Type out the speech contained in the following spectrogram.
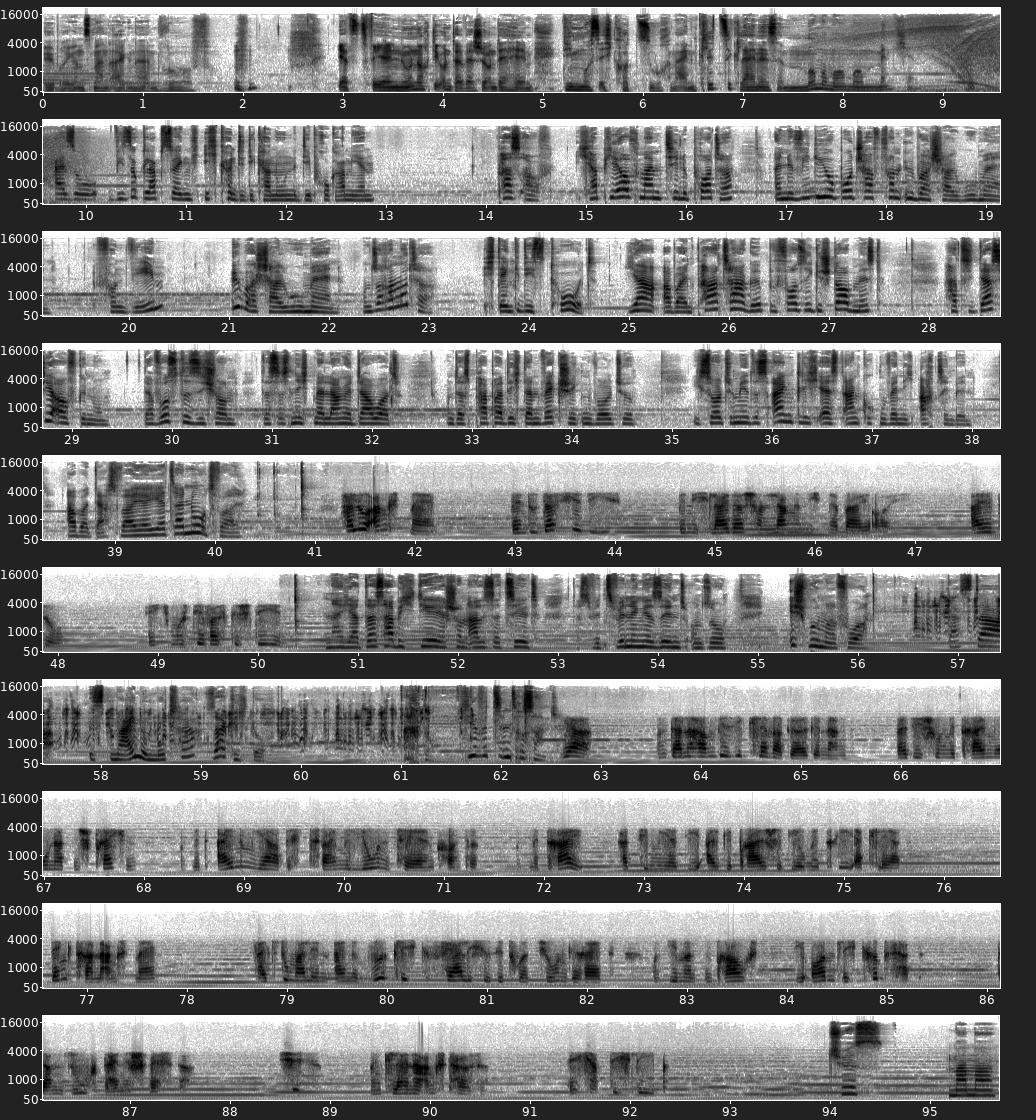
Übrigens mein eigener Entwurf. Jetzt fehlen nur noch die Unterwäsche und der Helm. Die muss ich kurz suchen. Ein klitzekleines Momentchen. Also, wieso glaubst du eigentlich, ich könnte die Kanone deprogrammieren? Pass auf, ich habe hier auf meinem Teleporter eine Videobotschaft von Überschallwoman. Von wem? Überschallwoman, unserer Mutter. Ich denke, die ist tot. Ja, aber ein paar Tage bevor sie gestorben ist, hat sie das hier aufgenommen. Da wusste sie schon, dass es nicht mehr lange dauert und dass Papa dich dann wegschicken wollte. Ich sollte mir das eigentlich erst angucken, wenn ich 18 bin. Aber das war ja jetzt ein Notfall. Hallo Angstman. Wenn du das hier siehst, bin ich leider schon lange nicht mehr bei euch. Also, ich muss dir was gestehen. Naja, das habe ich dir ja schon alles erzählt, dass wir Zwillinge sind und so. Ich spul mal vor. Das da ist meine Mutter? Sag ich doch. Hier wird's interessant. Ja, und dann haben wir sie Clever Girl genannt, weil sie schon mit drei Monaten sprechen und mit einem Jahr bis zwei Millionen zählen konnte. Und mit drei hat sie mir die algebraische Geometrie erklärt. Denk dran, Angstman. Falls du mal in eine wirklich gefährliche Situation gerätst und jemanden brauchst, die ordentlich Krips hat, dann such deine Schwester. Tschüss, mein kleiner Angsthase. Ich hab dich lieb. Tschüss, Mama.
